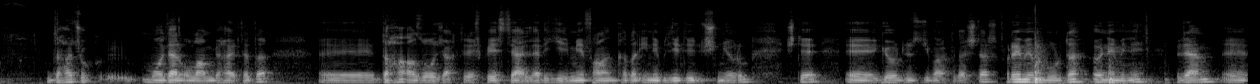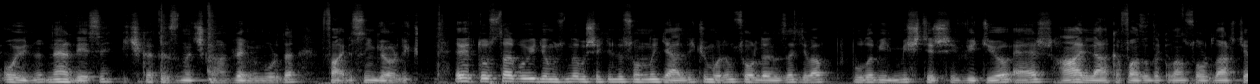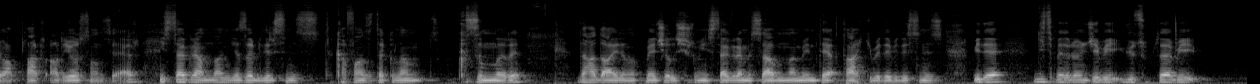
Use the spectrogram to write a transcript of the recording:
daha çok e, model olan bir haritada daha az olacaktır. FPS değerleri 20'ye falan kadar inebilir diye düşünüyorum. İşte e, gördüğünüz gibi arkadaşlar RAM'in burada önemini RAM e, oyunu neredeyse iki katı hızına çıkardı. RAM'in burada faydasını gördük. Evet dostlar bu videomuzun da bu şekilde sonuna geldik. Umarım sorularınıza cevap bulabilmiştir video. Eğer hala kafanıza takılan sorular, cevaplar arıyorsanız eğer Instagram'dan yazabilirsiniz. Kafanıza takılan kısımları daha da aydınlatmaya çalışırım. Instagram hesabımdan beni te- takip edebilirsiniz. Bir de gitmeden önce bir YouTube'da bir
